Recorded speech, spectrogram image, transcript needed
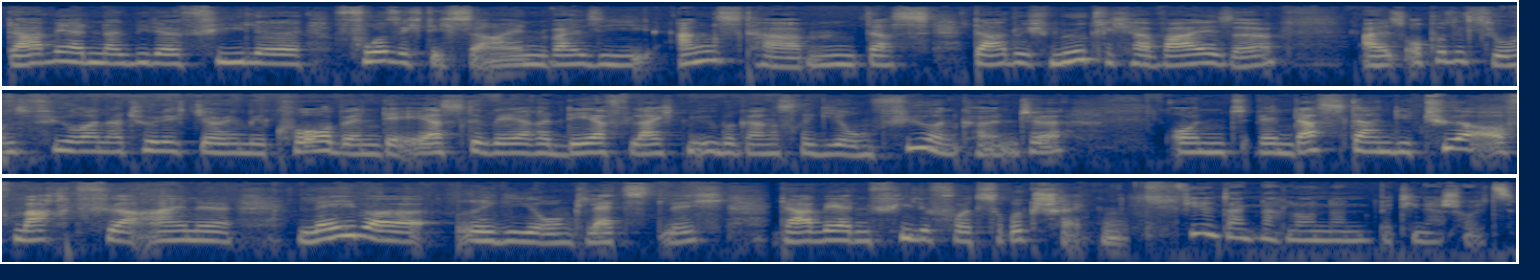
Da werden dann wieder viele vorsichtig sein, weil sie Angst haben, dass dadurch möglicherweise als Oppositionsführer natürlich Jeremy Corbyn der Erste wäre, der vielleicht eine Übergangsregierung führen könnte. Und wenn das dann die Tür aufmacht für eine Labour-Regierung letztlich, da werden viele vor zurückschrecken. Vielen Dank nach London, Bettina Schulz.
